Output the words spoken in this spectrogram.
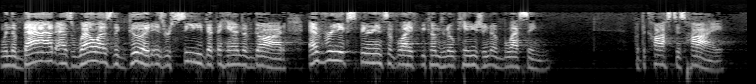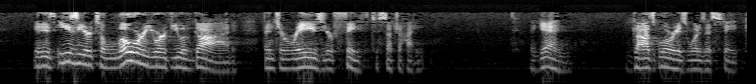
when the bad as well as the good is received at the hand of God, every experience of life becomes an occasion of blessing. But the cost is high. It is easier to lower your view of God than to raise your faith to such a height. Again, God's glory is what is at stake.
